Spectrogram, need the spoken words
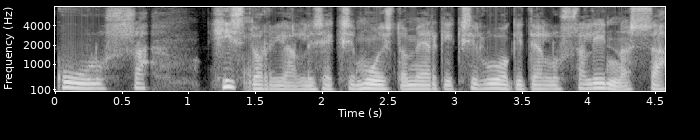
kuulussa, historialliseksi muistomerkiksi luokitellussa linnassa,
